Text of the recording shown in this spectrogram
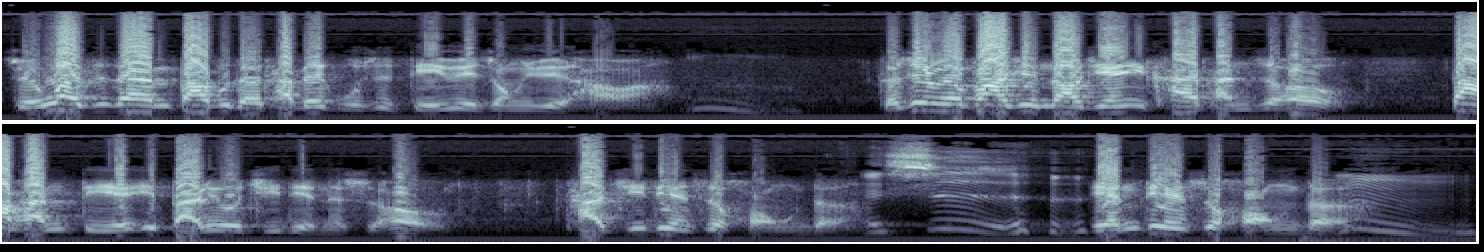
所以外资当然巴不得台北股市跌越重越好啊。嗯，可是有没有发现到今天一开盘之后，大盘跌一百六几点的时候？台积电是红的，是。联电是红的，嗯，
